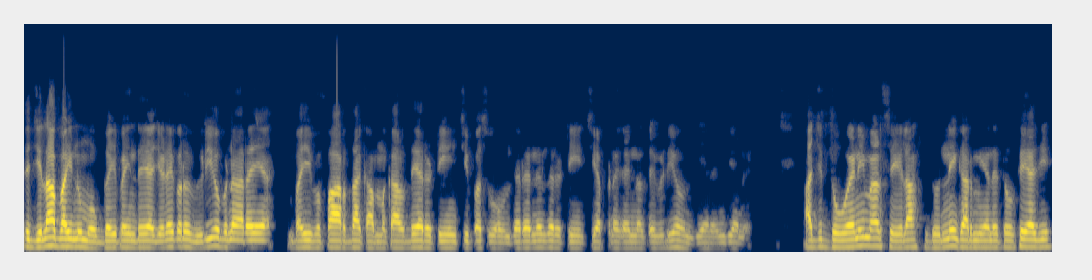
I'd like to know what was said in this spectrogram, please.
ਤੇ ਜ਼ਿਲ੍ਹਾ ਬਾਈ ਨੂੰ ਮੋਗਾ ਹੀ ਪੈਂਦੇ ਆ ਜਿਹੜੇ ਕੋਲ ਵੀਡੀਓ ਬਣਾ ਰਹੇ ਆ। ਬਾਈ ਵਪਾਰ ਦਾ ਕੰਮ ਕਰਦੇ ਆ ਰੂਟੀਨ 'ਚ ਪਸ਼ੂ ਆਉਂਦੇ ਰਹਿੰਦੇ ਨੇ ਰੂਟੀਨ 'ਚ ਆਪਣੇ ਚੈਨਲ ਤੇ ਵੀਡੀਓ ਹੁੰਦੀਆਂ ਰਹਿੰਦੀਆਂ ਨੇ। ਅੱਜ ਦੋ ਐਨੀਮਲ ਸੇਲ ਆ ਦੋਨੇ ਗਰਮੀਆਂ ਦੇ ਤੋਹਫੇ ਆ ਜੀ।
